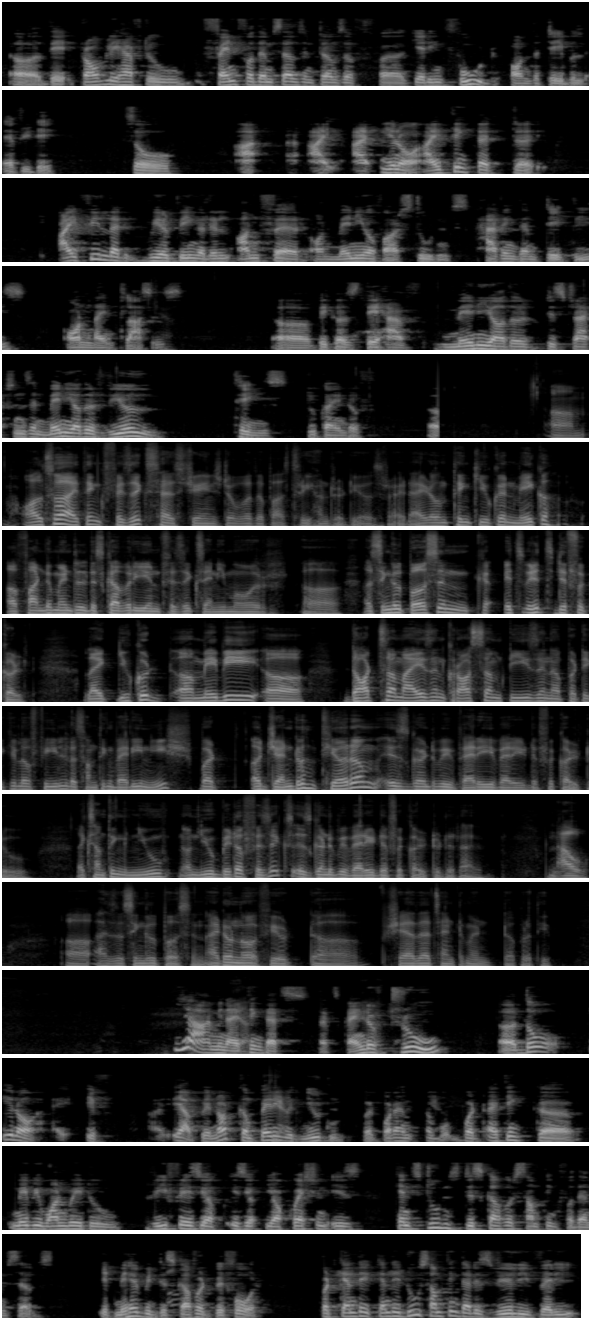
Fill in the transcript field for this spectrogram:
uh, they probably have to fend for themselves in terms of uh, getting food on the table every day. So, I, I, I you know, I think that uh, I feel that we are being a little unfair on many of our students, having them take these online classes uh, because they have many other distractions and many other real things to kind of um, also, I think physics has changed over the past 300 years, right? I don't think you can make a, a fundamental discovery in physics anymore. Uh, a single person, it's it's difficult. Like you could uh, maybe uh, dot some i's and cross some t's in a particular field or something very niche, but a general theorem is going to be very very difficult to like something new. A new bit of physics is going to be very difficult to derive now uh, as a single person. I don't know if you'd uh, share that sentiment, uh, Pradeep. Yeah, I mean, I yeah. think that's that's kind of true. Uh, though, you know, if yeah, we're not comparing yeah. with Newton, but what I'm, but I think uh, maybe one way to rephrase your is your, your question is: Can students discover something for themselves? It may have been discovered before, but can they can they do something that is really very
